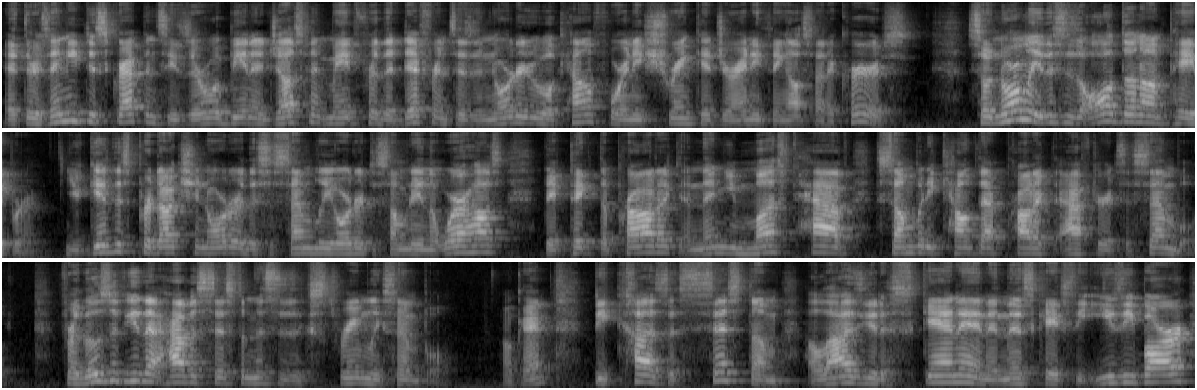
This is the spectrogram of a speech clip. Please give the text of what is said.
If there's any discrepancies, there will be an adjustment made for the differences in order to account for any shrinkage or anything else that occurs. So normally this is all done on paper. You give this production order, this assembly order to somebody in the warehouse, they pick the product, and then you must have somebody count that product after it's assembled. For those of you that have a system, this is extremely simple okay? Because the system allows you to scan in, in this case, the EZ bar,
